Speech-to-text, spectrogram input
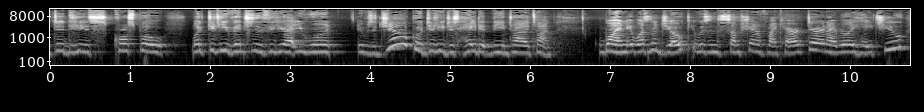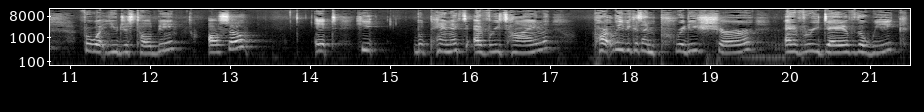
Did his crossbow, like, did he eventually figure out you weren't, it was a joke, or did he just hate it the entire time? One, it wasn't a joke, it was an assumption of my character, and I really hate you for what you just told me. Also, it he panicked every time, partly because I'm pretty sure every day of the week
